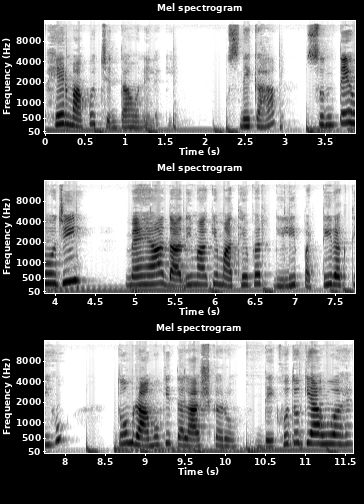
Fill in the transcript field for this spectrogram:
फिर माँ को चिंता होने लगी। उसने कहा, सुनते हो जी, मैं यहाँ दादी माँ के माथे पर गीली पट्टी रखती हूँ। तुम रामू की तलाश करो, देखो तो क्या हुआ है।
